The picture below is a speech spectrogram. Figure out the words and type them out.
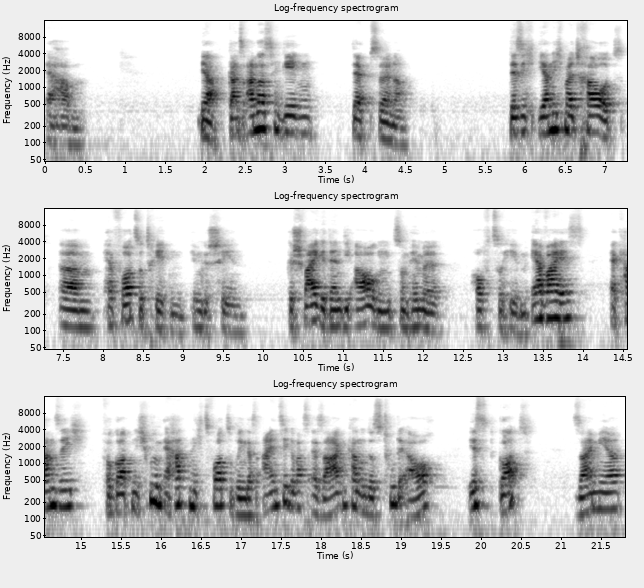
erhaben. Ja, ganz anders hingegen der Psöllner, der sich ja nicht mal traut, ähm, hervorzutreten im Geschehen, geschweige denn die Augen zum Himmel aufzuheben. Er weiß, er kann sich vor Gott nicht rühmen, er hat nichts vorzubringen. Das Einzige, was er sagen kann, und das tut er auch, ist Gott, sei mir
